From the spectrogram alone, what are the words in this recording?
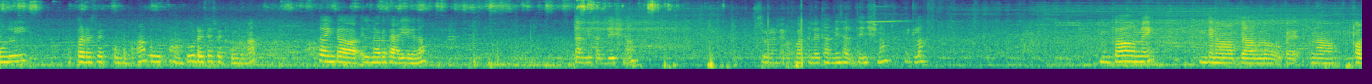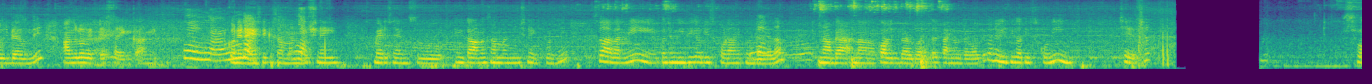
ఓన్లీ ఒక డ్రెస్ పెట్టుకుంటున్నా టూ టూ డ్రెస్సెస్ పెట్టుకుంటున్నా సో ఇంకా వెళ్ళినాక శారీ కదా. తల్లి సర్దేసిన చూడండి బట్టలు అయితే అన్నీ సర్దేసిన ఇట్లా. ఇంకా ఉన్నాయి. ఇంకా నా బ్యాగ్లో ఒక నా కాలేజ్ బ్యాగ్ ఉంది. అందులో పెట్టేస్తాయి ఇంకా అన్ని. కొన్ని నైస్కి సంబంధించినవి మెడిసిన్స్ ఇంకా ఆమెకు సంబంధించినవి ఎక్కువ ఉంది సో అవన్నీ కొంచెం ఈజీగా తీసుకోవడానికి ఉంటాయి కదా. నా బ్యా నా కాలేజ్ బ్యాగ్ వస్తే టైం ఉంటుంది కాబట్టి కొంచెం ఈజీగా తీసుకొని చేయొచ్చు? సో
